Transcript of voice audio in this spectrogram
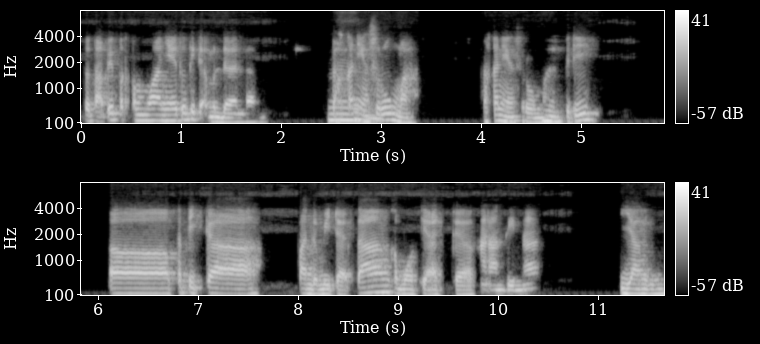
tetapi pertemuannya itu tidak mendalam. Bahkan Hmm. yang serumah, bahkan yang serumah. Hmm. Jadi eh, ketika pandemi datang, kemudian ada karantina, yang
